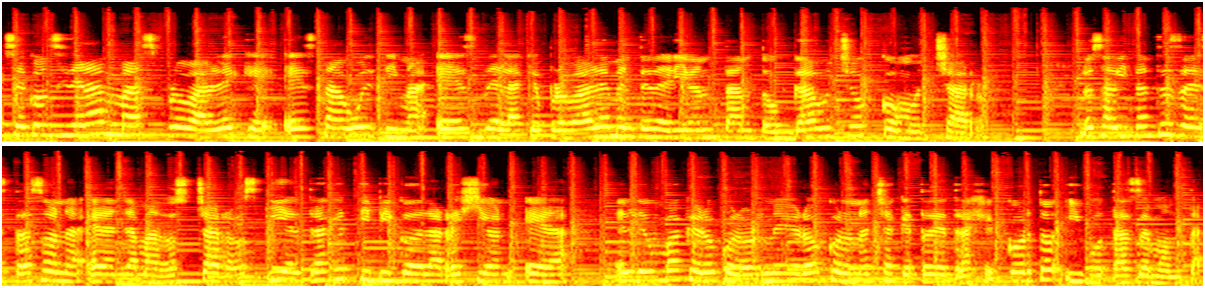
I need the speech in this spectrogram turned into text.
Se considera más probable que esta última es de la que probablemente derivan tanto gaucho como charro. Los habitantes de esta zona eran llamados charros y el traje típico de la región era el de un vaquero color negro con una chaqueta de traje corto y botas de montar.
